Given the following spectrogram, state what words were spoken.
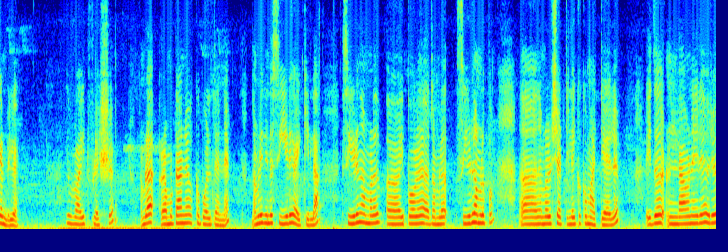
കണ്ടില്ലേ? ഈ വൈറ്റ് ഫ്ലഷ് നമ്മുടെ റംബുട്ടാനൊക്കെ പോലെ തന്നെ നമ്മൾ ഇതിന്റെ സീഡ് കഴിക്കില്ല സീഡ് നമ്മൾ ഇപ്പോൾ നമ്മൾ സീഡ് നമ്മളിപ്പം നമ്മളൊരു ഷട്ടിലേക്കൊക്കെ മാറ്റിയാൽ ഇത് ഉണ്ടാവണേൽ ഒരു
